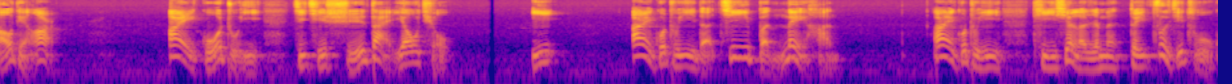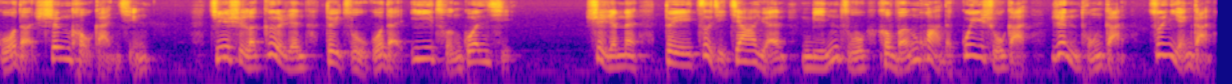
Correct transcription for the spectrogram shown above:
考点二：爱国主义及其时代要求。一、爱国主义的基本内涵。爱国主义体现了人们对自己祖国的深厚感情，揭示了个人对祖国的依存关系，是人们对自己家园、民族和文化的归属感、认同感、尊严感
